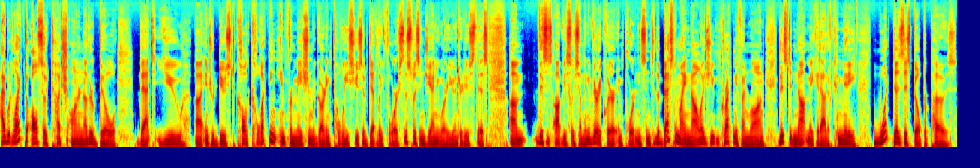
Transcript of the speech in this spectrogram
I would like to also touch on another bill that you uh, introduced called Collecting Information Regarding Police Use of Deadly Force. This was in January, you introduced this. Um, this is obviously something of very clear importance. And to the best of my knowledge, you can correct me if I'm wrong, this did not make it out of committee. What does this bill propose?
